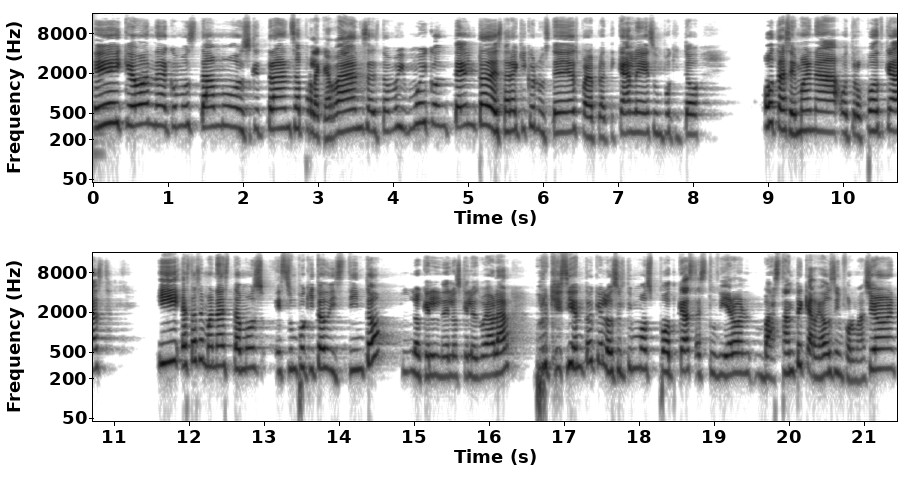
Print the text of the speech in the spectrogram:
¡Hey! ¿Qué onda? ¿Cómo estamos? ¿Qué tranza por la carranza? Estoy muy, muy contenta de estar aquí con ustedes para platicarles un poquito otra semana, otro podcast. Y esta semana estamos, es un poquito distinto lo que, de los que les voy a hablar, porque siento que los últimos podcasts estuvieron bastante cargados de información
